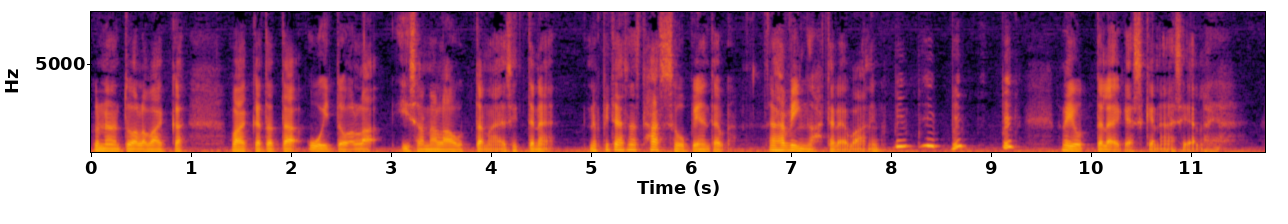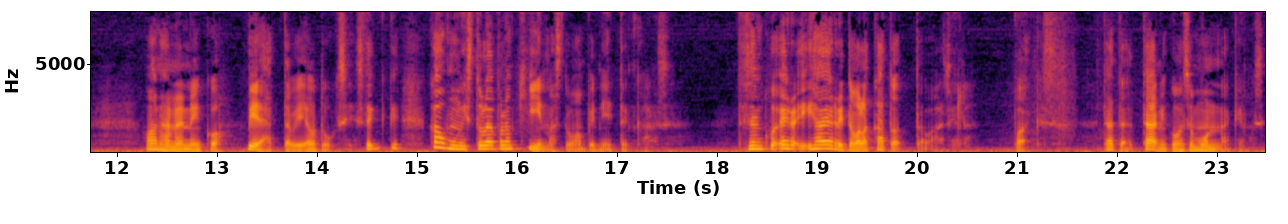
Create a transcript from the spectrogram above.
kun ne on tuolla vaikka, vaikka tota uitoilla isona lauttana ja sitten ne, ne pitää sellaista hassua pientä, vähän vingahtelevaa, niin kuin, pip, pip, pip, pip. Ne juttelee keskenään siellä ja onhan ne niin kuin viehättäviä otuksia. Sitten kaupungista tulee paljon kiinnostavampi niiden kanssa. Se on niin eri, ihan eri tavalla katsottavaa siellä paikassa. Tätä, tämä niin on se mun näkemys.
